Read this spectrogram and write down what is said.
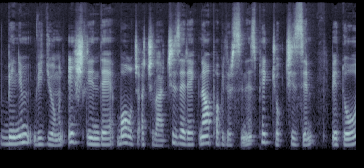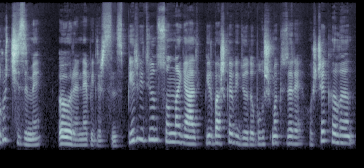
benim videomun eşliğinde bolca açılar çizerek ne yapabilirsiniz? Pek çok çizim ve doğru çizimi öğrenebilirsiniz. Bir videonun sonuna geldik. Bir başka videoda buluşmak üzere. Hoşçakalın.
